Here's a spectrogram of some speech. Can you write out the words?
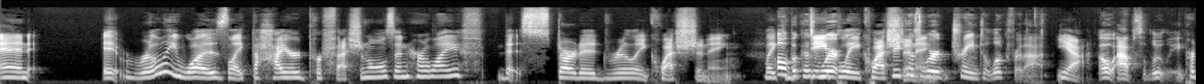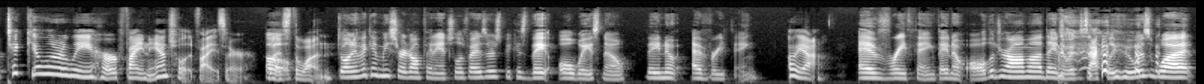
And it really was like the hired professionals in her life that started really questioning. Like Oh, because we're- deeply questioning. Because we're trained to look for that. yeah. Oh, absolutely. Particularly her financial advisor was Oh. the one. Don't even get me started on financial advisors because they always know. They know everything. Oh yeah. everything. They know all the drama. They know exactly who is what.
